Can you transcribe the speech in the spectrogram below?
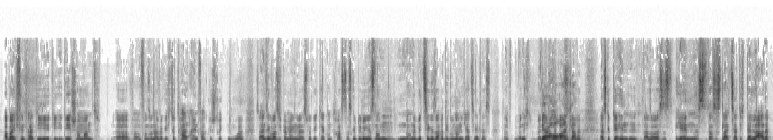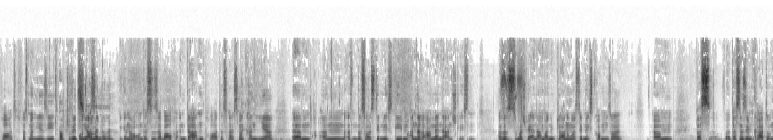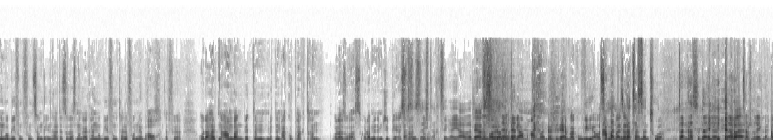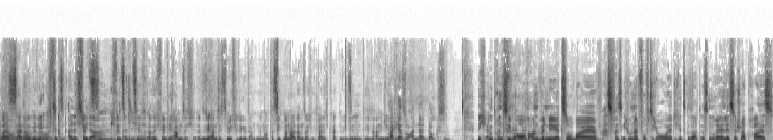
Aber ich finde halt die, die Idee charmant äh, von so einer wirklich total einfach gestrickten Uhr. Das Einzige, was ich bemängle, ist wirklich der Kontrast. Es gibt übrigens noch, ein, noch eine witzige Sache, die du noch nicht erzählt hast. Wenn ich, wenn Ja, ich hau rein, klar. Ne? Es gibt hier hinten, also das ist, hier hinten ist, das ist gleichzeitig der Ladeport, was man hier sieht. ach, du willst Und die Armbänder, ne? Genau, und das ist aber auch ein Datenport, das heißt, man kann hier, ähm, ähm, also das soll es demnächst geben, andere Armbänder anschließen. Also es ist zum Beispiel ein Armband in Planung, was demnächst kommen soll, ähm, das, das eine SIM-Karte und eine Mobilfunkfunktion beinhaltet, sodass man gar kein Mobilfunktelefon mehr braucht dafür. Oder halt ein Armband mit einem, mit einem Akkupack dran oder sowas. Oder mit einem GPS Das dran. ist echt sowas. 80er Jahre. Ja, Dann hast voll. du da so Dinge am Armband. Ja, mal gucken, wie die aussehen. Armband Das mit ja einer. Tastatur. Dann hast du deine, deine Aber- Taschenrechner. Aber Genau, es ist halt genau, irgendwie, genau. ich Es kommt alles ich find's- wieder Ich finde es 30 witzig. Also ich finde, die haben sich, also sie haben sich ziemlich viele Gedanken gemacht. Das sieht man halt an solchen Kleinigkeiten wie den, den animierten. ich mag ja so Underdogs. Ich im Prinzip auch. Und wenn die jetzt so bei, was weiß ich, 150 Euro hätte ich jetzt gesagt, ist ein realistischer Preis,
